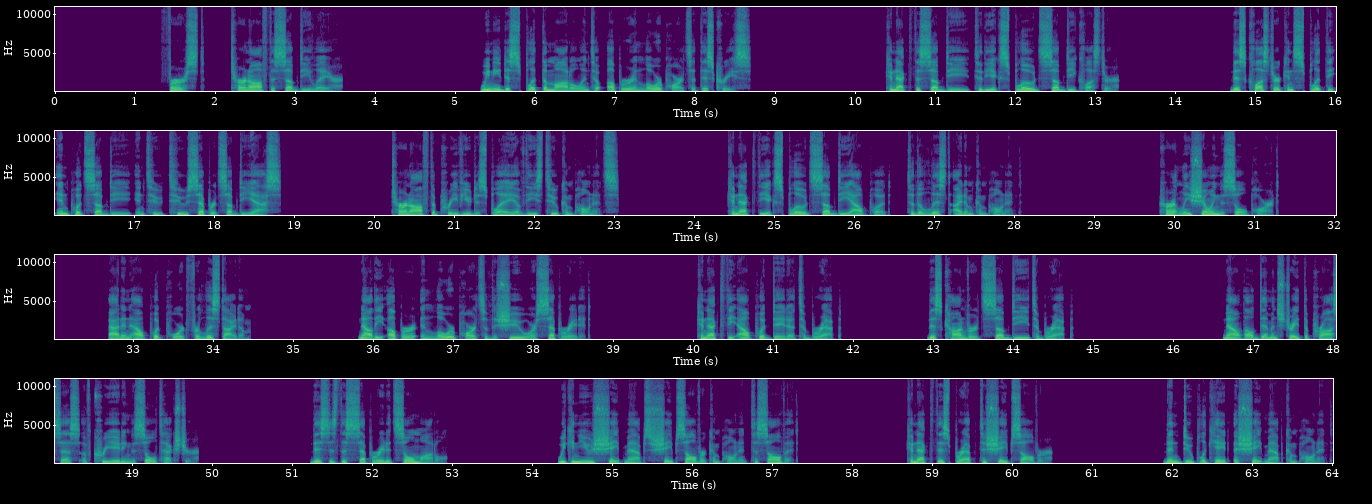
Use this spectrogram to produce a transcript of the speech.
First, turn off the sub-D layer. We need to split the model into upper and lower parts at this crease. Connect the sub-D to the Explode sub-D cluster. This cluster can split the input sub-D into two separate sub-DS. Turn off the preview display of these two components. Connect the Explode sub-D output to the list item component. Currently showing the sole part. Add an output port for list item. Now the upper and lower parts of the shoe are separated. Connect the output data to BREP. This converts sub-D to BREP. Now I'll demonstrate the process of creating the sole texture. This is the separated sole model. We can use ShapeMap's ShapeSolver component to solve it. Connect this BREP to ShapeSolver. Then duplicate a ShapeMap component.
